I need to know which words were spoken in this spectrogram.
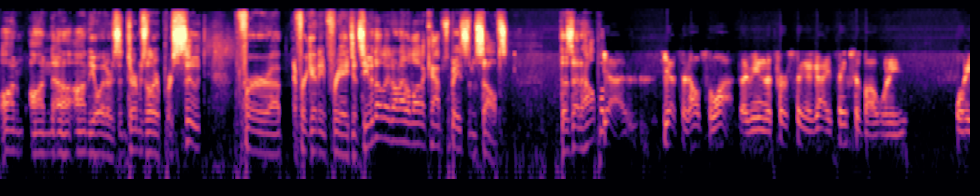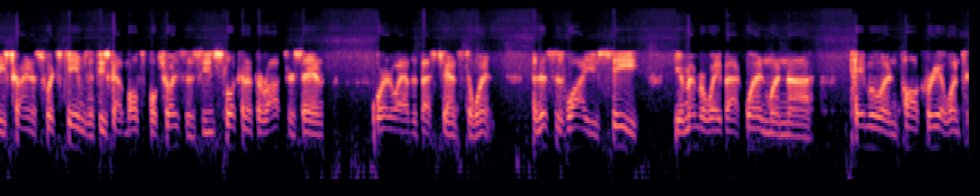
on on uh, on the Oilers in terms of their pursuit for uh, for getting free agents, even though they don't have a lot of cap space themselves. Does that help them? Yeah, yes, it helps a lot. I mean, the first thing a guy thinks about when he when he's trying to switch teams, if he's got multiple choices, he's looking at the roster saying, "Where do I have the best chance to win?" And this is why you see, you remember way back when when uh, Teemu and Paul Kariya went to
